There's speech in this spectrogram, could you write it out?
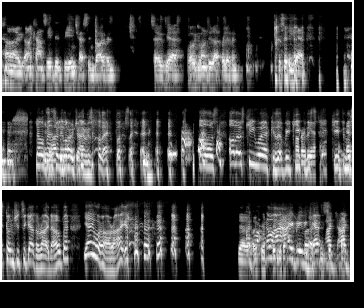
I, and I can't see the, the interest in driving. So yeah, why would you want to do that for a living? It's- yeah. No It's offense to any hard- lorry drivers out there, but all those all those key workers that have been keeping this keeping this country together right now. But yeah, we're all right. Yeah, I, couldn't no, I, I agree with it. Kev. I,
